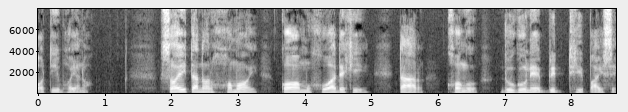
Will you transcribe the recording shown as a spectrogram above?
অতি ভয়ানক। ছয়তানৰ সময় কম হোৱা দেখি তাৰ খঙো দুগুণে বৃদ্ধি পাইছে।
